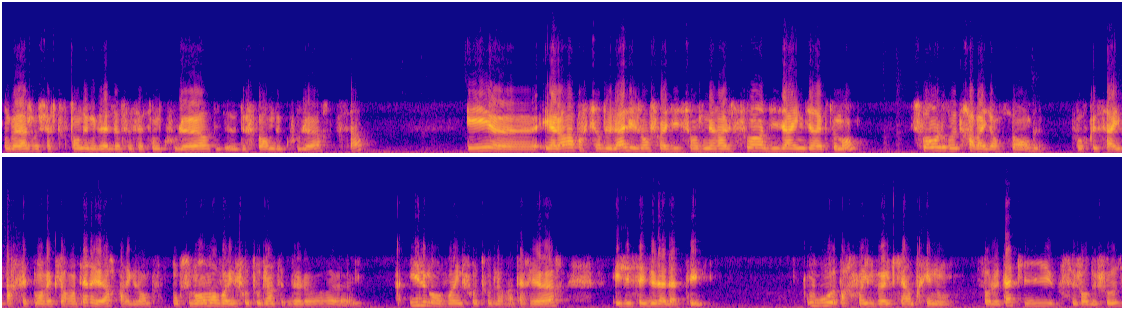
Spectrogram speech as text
Donc voilà, je recherche tout le temps de nouvelles associations de couleurs, de, formes, de couleurs, tout ça. Et, euh, et, alors à partir de là, les gens choisissent en général soit un design directement, soit on le retravaille ensemble pour que ça aille parfaitement avec leur intérieur, par exemple. Donc souvent on m'envoie une photo de, de leur, euh, ils m'envoient une photo de leur intérieur et j'essaye de l'adapter. Ou euh, parfois ils veulent qu'il y ait un prénom sur le tapis, ce genre de choses.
